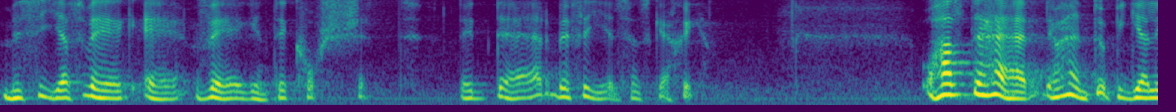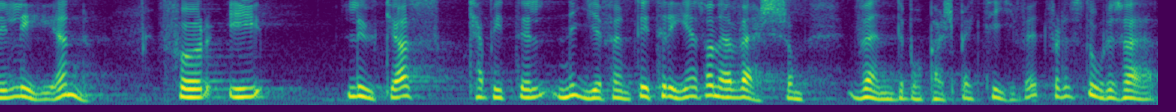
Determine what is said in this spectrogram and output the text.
Messias väg är vägen till korset. Det är där befrielsen ska ske. Och allt det här det har hänt uppe i Galileen. För i Lukas kapitel 9.53, en sån där vers som vänder på perspektivet. För det stod det så här.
